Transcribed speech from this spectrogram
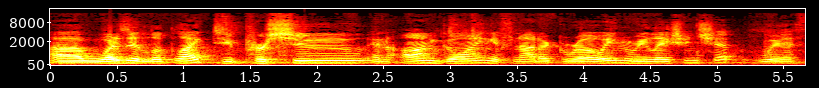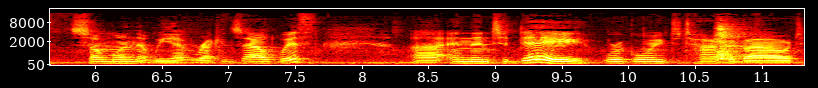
uh, what does it look like to pursue an ongoing, if not a growing, relationship with someone that we have reconciled with. Uh, and then today we're going to talk about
